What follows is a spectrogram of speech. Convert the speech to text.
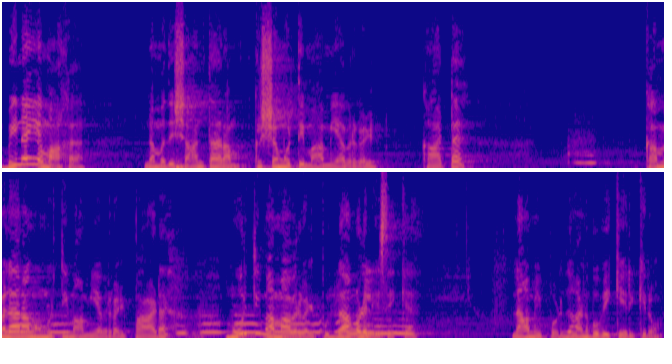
அபிநயமாக நமது சாந்தாராம் கிருஷ்ணமூர்த்தி மாமி அவர்கள் காட்ட கமலாராமமூர்த்தி மாமி அவர்கள் பாட மூர்த்தி மாமா அவர்கள் புல்லாங்குழல் இசைக்க நாம் இப்பொழுது அனுபவிக்க இருக்கிறோம்.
